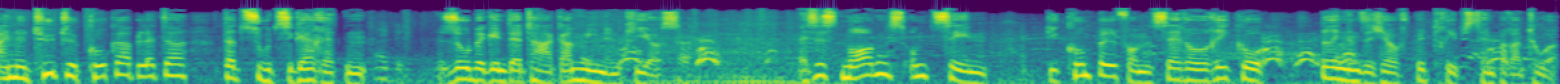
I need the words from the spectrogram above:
Eine Tüte Coca-Blätter, dazu Zigaretten. So beginnt der Tag am Minenkiosk. Es ist morgens um 10. Die Kumpel vom Cerro Rico bringen sich auf Betriebstemperatur.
